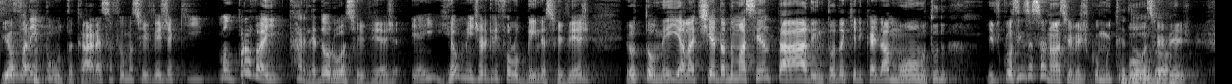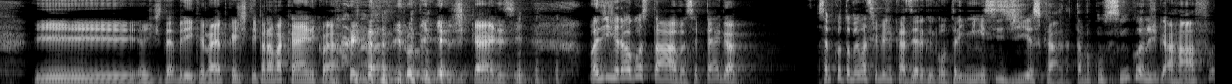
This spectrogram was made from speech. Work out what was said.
E eu falei, puta, cara, essa foi uma cerveja que. Mano, prova aí. Cara, ele adorou a cerveja. E aí, realmente, na hora que ele falou bem da cerveja, eu tomei e ela tinha dado uma sentada em todo aquele cardamomo, tudo. E ficou sensacional. A cerveja ficou muito boa, a cerveja. E a gente até brinca. Na época a gente temperava carne com ela. Virou tempero de carne, assim. Mas em geral eu gostava. Você pega Sabe que eu tomei uma cerveja caseira que eu encontrei em mim esses dias, cara? Tava com 5 anos de garrafa.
